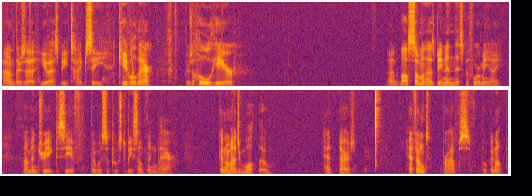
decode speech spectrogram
and there's a USB type C cable there. There's a hole here. And while someone has been in this before me I am intrigued to see if there was supposed to be something there. Can't imagine what though. Head there's headphones perhaps poking up.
